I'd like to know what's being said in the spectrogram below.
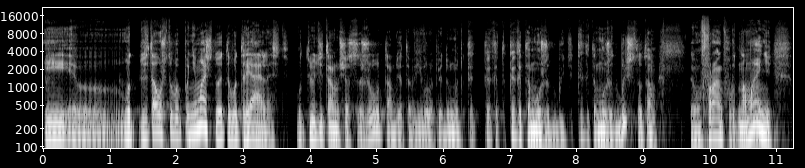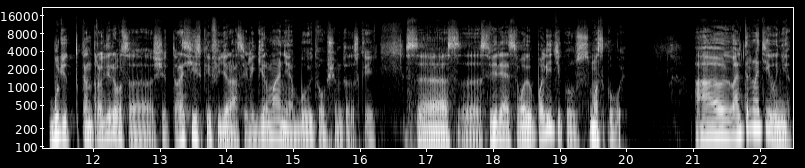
И э, вот для того, чтобы понимать, что это вот реальность. Вот люди там сейчас живут там где-то в Европе, думают, как, как, это, как это может быть? Как это может быть, что там э, Франкфурт на Майне будет контролироваться значит, Российской Федерацией или Германия будет, в общем-то, так сказать, с, с, сверять свою политику с Москвой. А альтернативы нет.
